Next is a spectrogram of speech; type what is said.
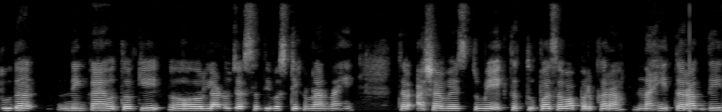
दुधाने काय होतं की लाडू जास्त दिवस टिकणार नाही. तर अशा वेळेस तुम्ही एक तर तुपाचा वापर करा. नाही तर अगदी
